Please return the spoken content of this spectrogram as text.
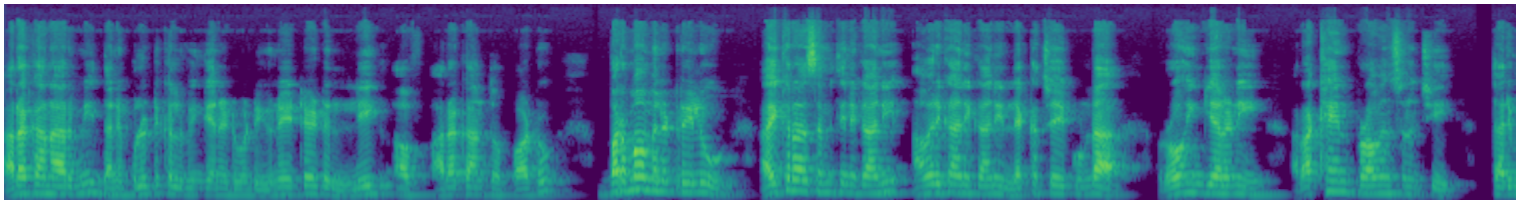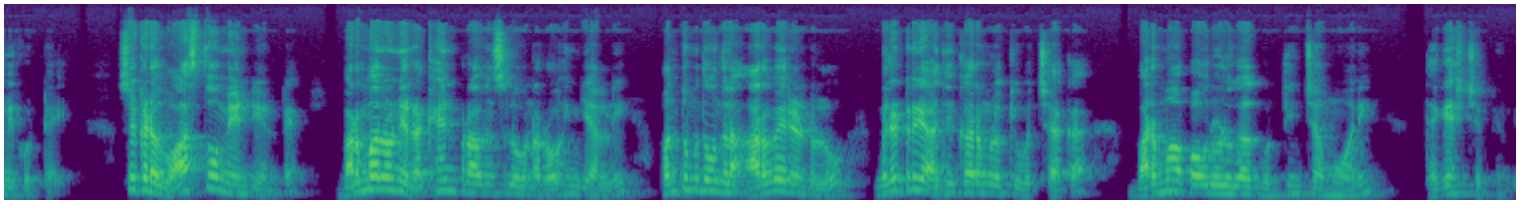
అరకాన్ ఆర్మీ దాని పొలిటికల్ వింగ్ అయినటువంటి యునైటెడ్ లీగ్ ఆఫ్ అరకాన్తో పాటు బర్మా మిలిటరీలు ఐక్యరాజ్య సమితిని కానీ అమెరికాని కానీ లెక్క చేయకుండా రోహింగ్యాలని రఖైన్ ప్రావిన్స్ నుంచి తరిమి కొట్టాయి సో ఇక్కడ వాస్తవం ఏంటి అంటే బర్మాలోని రఖైన్ ప్రావిన్స్లో ఉన్న రోహింగ్యాల్ని పంతొమ్మిది వందల అరవై రెండులో మిలిటరీ అధికారంలోకి వచ్చాక బర్మా పౌరులుగా గుర్తించాము అని తెగేష్ చెప్పింది.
